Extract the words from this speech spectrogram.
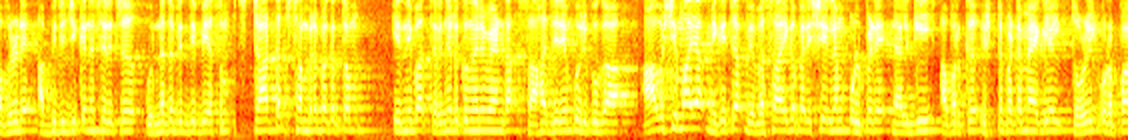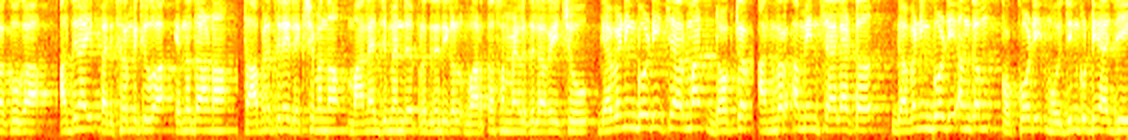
അവരുടെ അഭിരുചിക്കനുസരിച്ച് ഉന്നത വിദ്യാഭ്യാസം സ്റ്റാർട്ടപ്പ് സംരംഭകത്വം എന്നിവ തിരഞ്ഞെടുക്കുന്നതിന് വേണ്ട സാഹചര്യം ഒരുക്കുക. ആവശ്യമായ മികച്ച വ്യവസായിക പരിശീലനം ഉൾപ്പെടെ നൽകി അവർക്ക് ഇഷ്ടപ്പെട്ട മേഖലയിൽ തൊഴിൽ ഉറപ്പാക്കുക. അതിനായി പരിശ്രമിക്കുക എന്നതാണ് സ്ഥാപനത്തിന്റെ ലക്ഷ്യമെന്ന് മാനേജ്മെന്റ് പ്രതിനിധികൾ വാർത്താ സമ്മേളനത്തിൽ അറിയിച്ചു. Governing body chairman doctor Anwar Ameen Chalatt governing body അംഗം Kokkodi Moideenkutty Haji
